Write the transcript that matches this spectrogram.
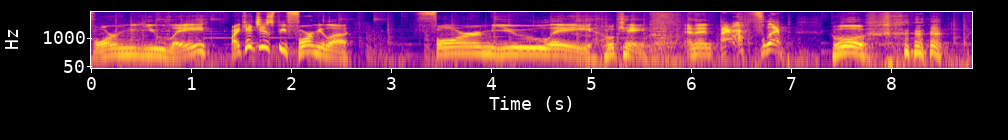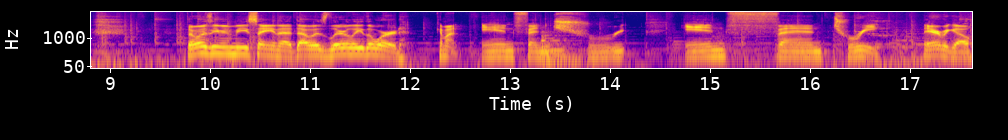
Formulae? Why can't you just be formula? Formulae. Okay. And then, ah, flip. Oh. that wasn't even me saying that. That was literally the word. Come on. Infantry. Infantry. There we go.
